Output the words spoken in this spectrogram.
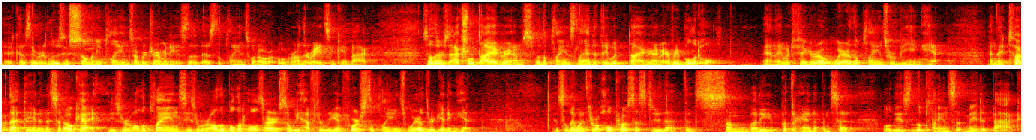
because they were losing so many planes over Germany as the, as the planes went over, over on their raids and came back. So there's actual diagrams when the planes landed. They would diagram every bullet hole, and they would figure out where the planes were being hit. And they took that data and they said, okay, these are all the planes, these are where all the bullet holes are, so we have to reinforce the planes where they're getting hit. And so they went through a whole process to do that. Then somebody put their hand up and said, well, these are the planes that made it back.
